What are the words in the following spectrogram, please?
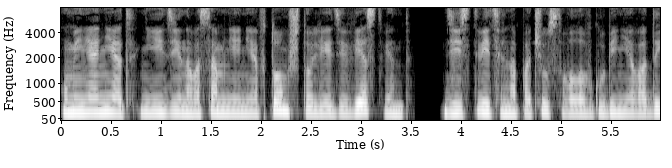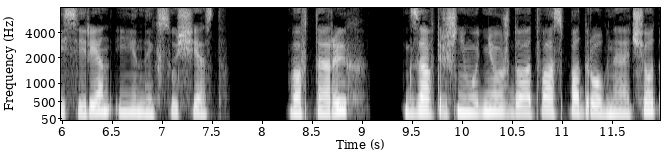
«У меня нет ни единого сомнения в том, что леди Вествинд действительно почувствовала в глубине воды сирен и иных существ. Во-вторых, к завтрашнему дню жду от вас подробный отчет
